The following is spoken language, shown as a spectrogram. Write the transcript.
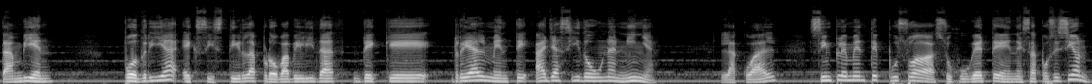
también podría existir la probabilidad de que realmente haya sido una niña, la cual simplemente puso a su juguete en esa posición,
